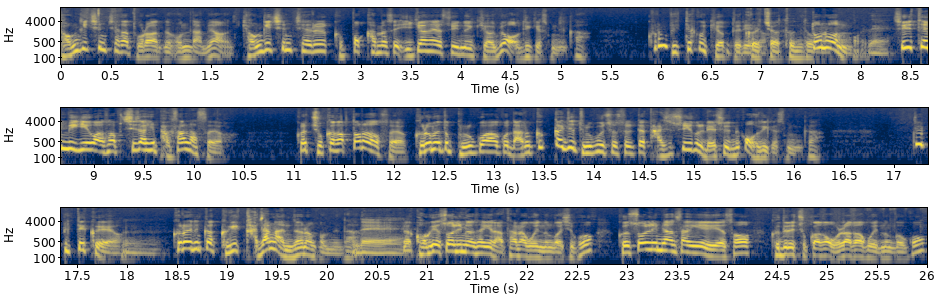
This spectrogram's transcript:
경기 침체가 돌아온다면 경기 침체를 극복하면서 이겨낼 수 있는 기업이 어디겠습니까? 그럼 빅테크 기업들이에요. 그렇죠. 돈도 또는 네. 시스템 위기가 와서 시장이 박살났어요. 그래서 주가가 떨어졌어요. 그럼에도 불구하고 나는 끝까지 들고 있었을 때 다시 수익을 낼 수 있는 거 어디겠습니까? 그 빅테크예요. 그러니까 그게 가장 안전한 겁니다. 음. 네. 그러니까 거기에 쏠림 현상이 나타나고 있는 것이고 그 쏠림 현상에 의해서 그들의 주가가 올라가고 있는 거고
